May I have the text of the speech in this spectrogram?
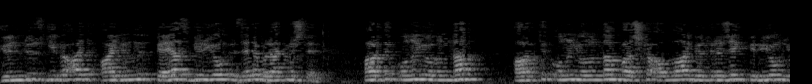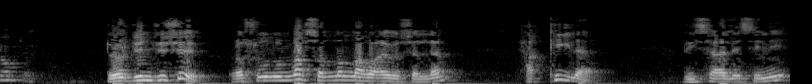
gündüz gibi aydınlık beyaz bir yol üzere bırakmıştır. Artık onun yolundan artık onun yolundan başka Allah'a götürecek bir yol yoktur. Dördüncüsü Resulullah sallallahu aleyhi ve sellem hakkıyla risalesini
